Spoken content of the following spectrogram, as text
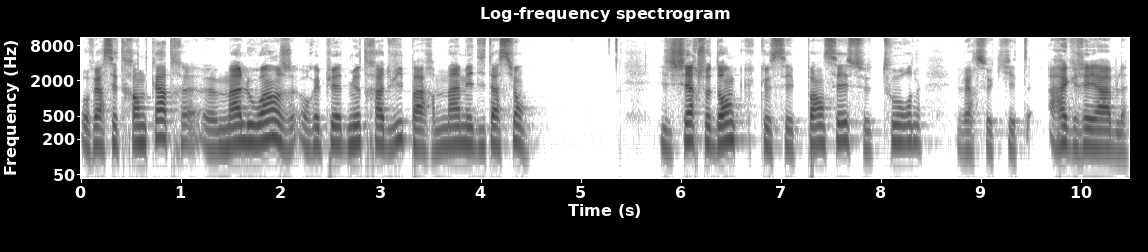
Au verset 34, euh, ma louange aurait pu être mieux traduit par ma méditation. Il cherche donc que ses pensées se tournent vers ce qui est agréable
